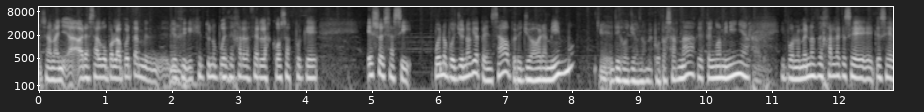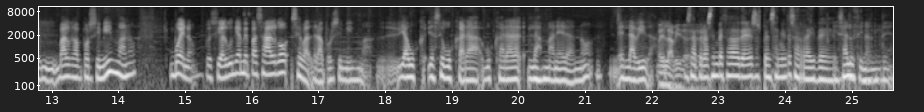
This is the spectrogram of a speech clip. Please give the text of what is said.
O sea, maña- ahora salgo por la puerta, me- yo Mm. que tú no puedes dejar de hacer las cosas porque eso es así. Bueno, pues yo no había pensado, pero yo ahora mismo eh, digo, yo no me puede pasar nada, que tengo a mi niña Claro. y por lo menos dejarla que se, que se valga por sí misma, ¿no? Bueno, pues si algún día me pasa algo, se valdrá por sí misma. Ya, busca- ya se buscará, buscará las maneras, ¿no? Es la vida. Es la vida. O sea, pero has empezado a tener esos pensamientos a raíz de... Es alucinante.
